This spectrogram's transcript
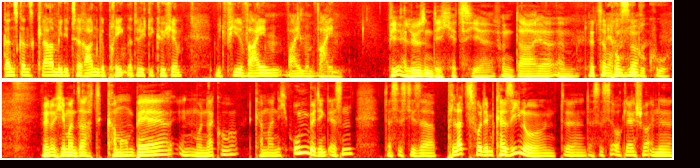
ganz, ganz klar mediterran geprägt natürlich die Küche, mit viel Wein, Wein und Wein. Wir erlösen dich jetzt hier. Von daher, ähm, letzter Punkt Merci noch. beaucoup. Wenn euch jemand sagt, Camembert in Monaco, kann man nicht unbedingt essen. Das ist dieser Platz vor dem Casino. Und äh, das ist ja auch gleich schon eine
